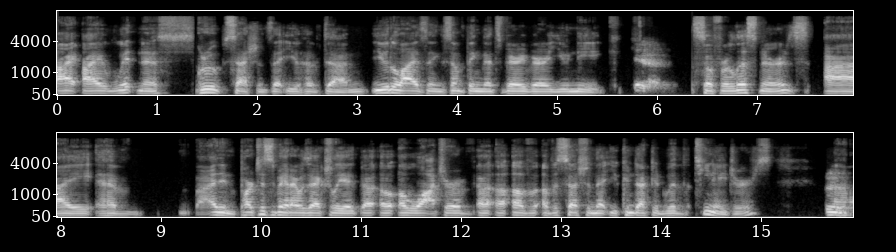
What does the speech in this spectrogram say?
I I witness group sessions that you have done utilizing something that's very very unique. Yeah. So for listeners, I have I didn't participate. I was actually a, a, a watcher of, uh, of, of a session that you conducted with teenagers. Mm. Uh,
